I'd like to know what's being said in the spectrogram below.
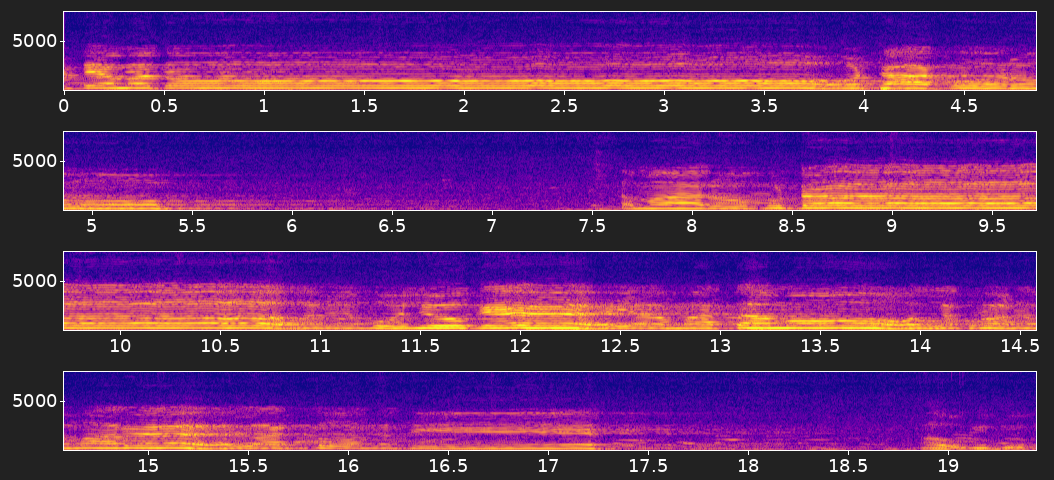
ટેમ તો ઠાકોરો તમારું કુટુંબ બોલ્યું કે આ માતામાં, લખવાણ મારે લાગતો નથી. આવું કીધું?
